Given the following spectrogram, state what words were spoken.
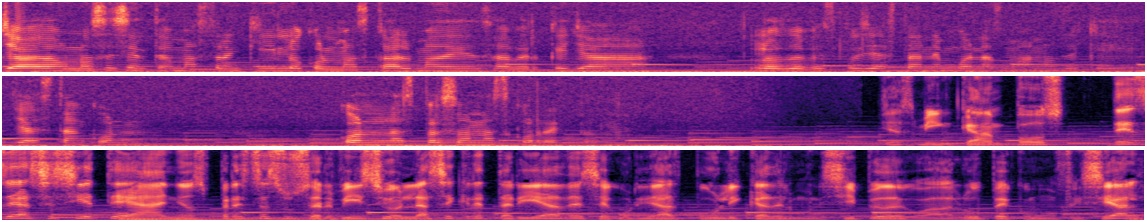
ya uno se siente más tranquilo, con más calma de saber que ya los bebés pues ya están en buenas manos, de que ya están con, con las personas correctas. ¿no? Yasmín Campos desde hace siete años presta su servicio en la Secretaría de Seguridad Pública del municipio de Guadalupe como oficial.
